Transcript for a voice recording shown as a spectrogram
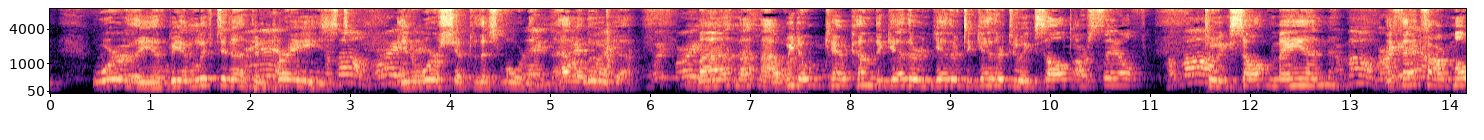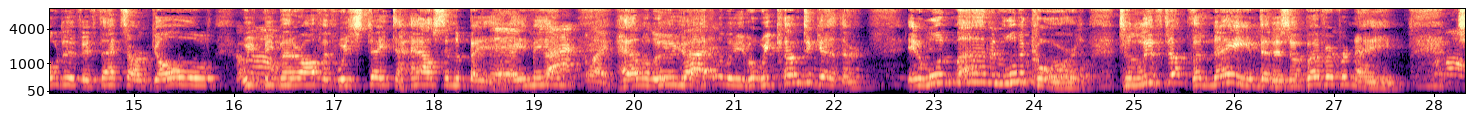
worthy of being lifted up and praised on, and worshiped this morning. Hallelujah. We My, my, my. We don't come together and gather together to exalt ourselves, to exalt man. On, If that's our motive, if that's our goal, Come we'd be better off if we stayed to house in the bed. Amen. Exactly. Hallelujah, it. hallelujah. But we come together in one mind and one accord to lift up the name that is above every name.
